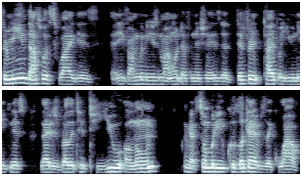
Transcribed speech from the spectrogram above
For me, that's what swag is. If I'm gonna use my own definition, is a different type of uniqueness that is relative to you alone. That somebody could look at it was like, wow,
